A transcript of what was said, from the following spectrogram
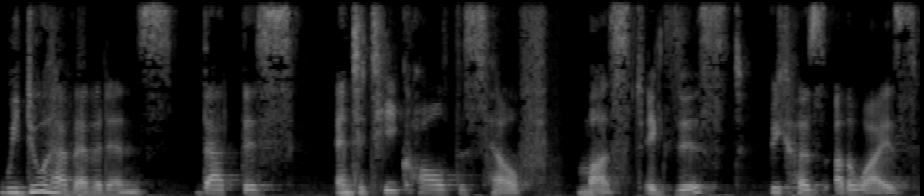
we do have evidence that this entity called the self must exist because otherwise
